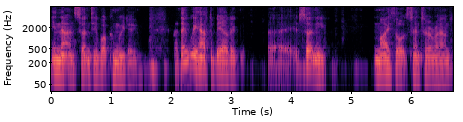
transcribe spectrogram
in that uncertainty what can we do i think we have to be able to uh, certainly my thoughts center around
